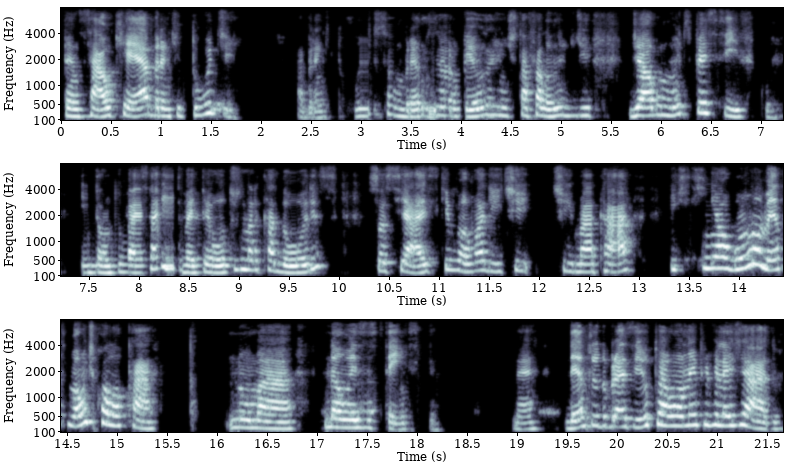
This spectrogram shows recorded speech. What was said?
pensar o que é a branquitude, a branquitude são brancos europeus, a gente está falando de, de algo muito específico. Então, tu vai sair, tu vai ter outros marcadores sociais que vão ali te, te marcar e que em algum momento vão te colocar numa não existência, né? Dentro do Brasil, tu é um homem privilegiado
